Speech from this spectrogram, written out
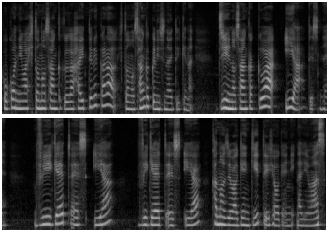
ここには人の三角が入ってるから人の三角にしないといけない。G の三角は ear ですね。We get s ear, we get s ear 彼女は元気っていう表現になります。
